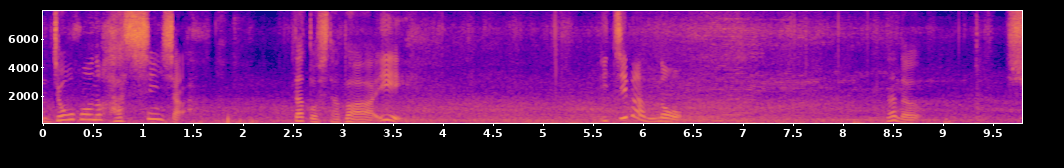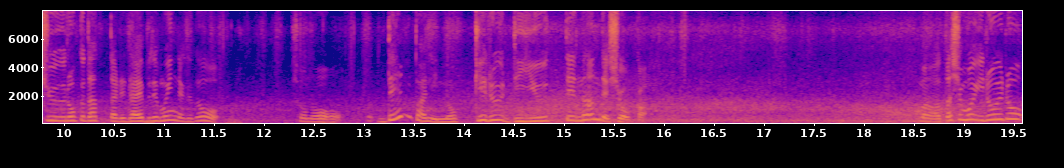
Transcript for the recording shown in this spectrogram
うん、情報の発信者だとした場合一番のなんだ収録だったりライブでもいいんだけどその電波に乗っける理由って何でしょうか？まあ私もいろいろ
